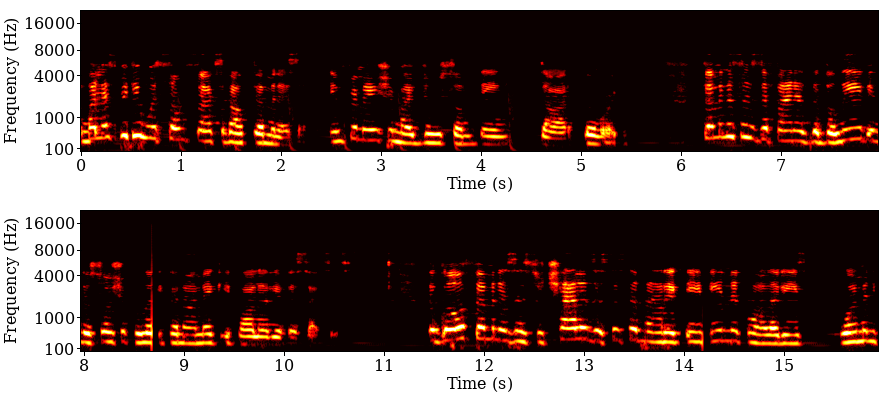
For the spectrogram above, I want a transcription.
but let's begin with some facts about feminism. Information by DoSomething.org. Feminism is defined as the belief in the social, political, economic equality of the sexes. The goal of feminism is to challenge the systematic inequalities women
